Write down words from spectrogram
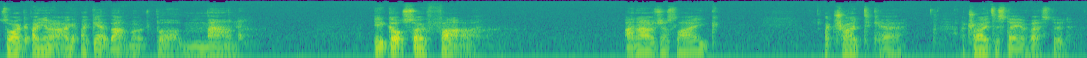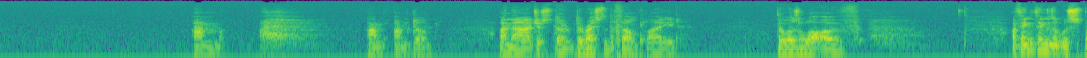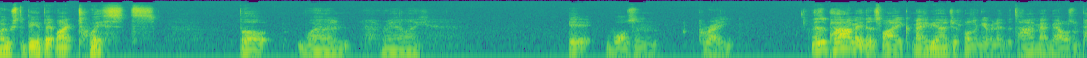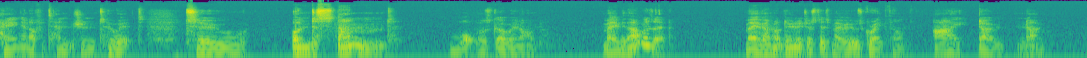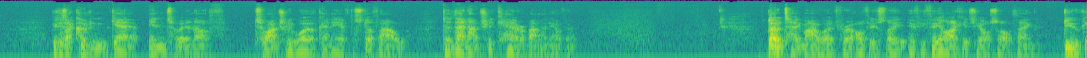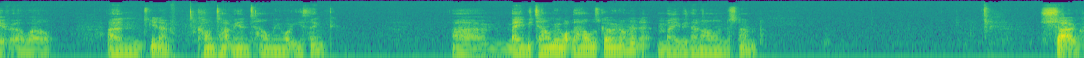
So I, I you know, I, I get that much, but man, it got so far, and I was just like, I tried to care, I tried to stay invested. I'm, I'm, I'm done. And then I just the the rest of the film played. There was a lot of, I think things that were supposed to be a bit like twists, but weren't really. It wasn't great. There's a part of me that's like, maybe I just wasn't giving it the time, maybe I wasn't paying enough attention to it to understand what was going on. Maybe that was it. Maybe I'm not doing it justice. Maybe it was a great film. I don't know. Because I couldn't get into it enough to actually work any of the stuff out to then actually care about any of it. Don't take my word for it, obviously. If you feel like it's your sort of thing, do give it a whirl. And, you know, contact me and tell me what you think. Um, maybe tell me what the hell was going on in it. Maybe then I'll understand. So,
